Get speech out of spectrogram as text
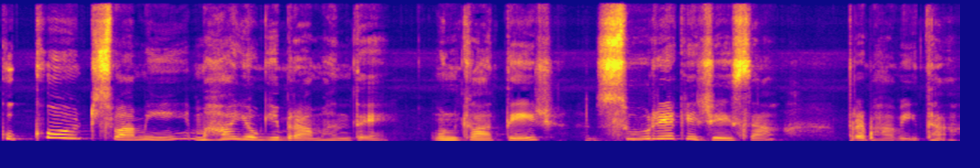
कुक्कुट स्वामी महायोगी ब्राह्मण थे। उनका तेज सूर्य के जैसा प्रभावी था।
